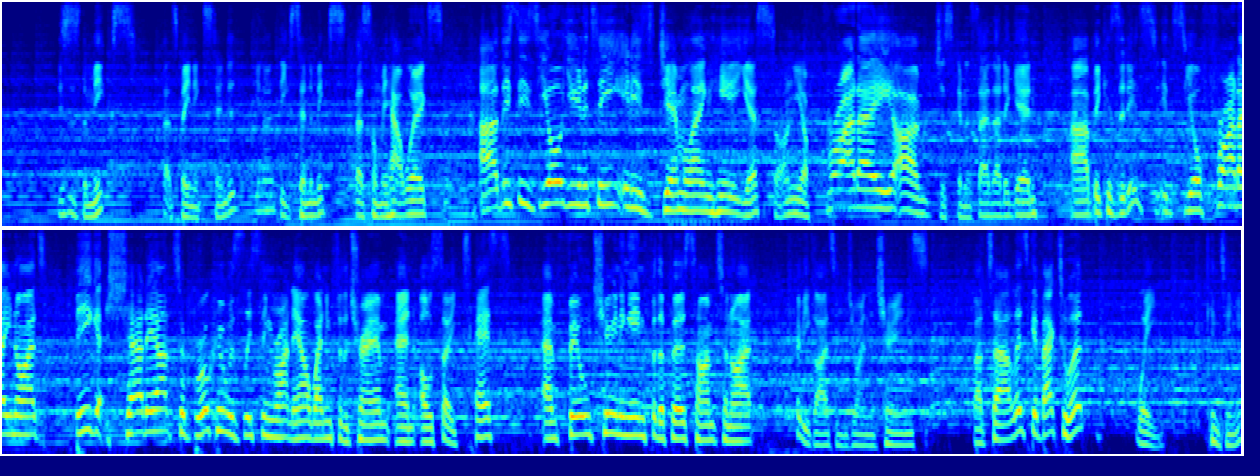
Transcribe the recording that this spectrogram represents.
This is the mix that's been extended. You know, the extended mix. That's normally how it works. Uh, this is your Unity. It is Jem Lang here. Yes, on your Friday. I'm just going to say that again uh, because it is. It's your Friday night. Big shout out to Brooke, who is listening right now, waiting for the tram, and also Tess and Phil tuning in for the first time tonight. Hope you guys are enjoying the tunes. But uh, let's get back to it. We continue.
